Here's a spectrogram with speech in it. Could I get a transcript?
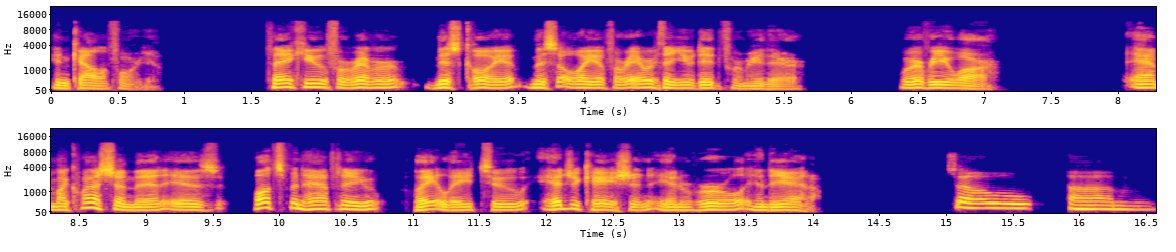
in California. Thank you forever, Miss Koya, Miss Oya, for everything you did for me there, wherever you are. And my question then is what's been happening lately to education in rural Indiana? So, um,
